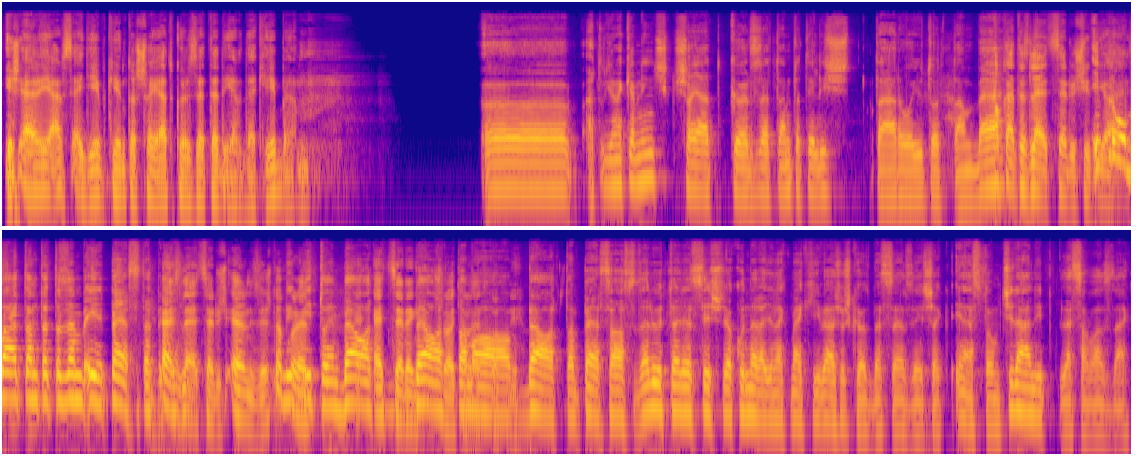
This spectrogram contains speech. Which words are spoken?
És eljársz egyébként a saját körzeted érdekében? Ö, hát ugye nekem nincs saját körzetem, tehát én is táról jutottam be. Akár ez leegyszerűsíti. Én próbáltam, tehát az ember, én, persze. Tehát ez én, leegyszerűs, elnézést. Akkor mit, mit tudom, bead, beadtam, a, beadtam persze azt az előterjesztést, hogy akkor ne legyenek meghívásos közbeszerzések. Én ezt tudom csinálni, leszavazzák.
